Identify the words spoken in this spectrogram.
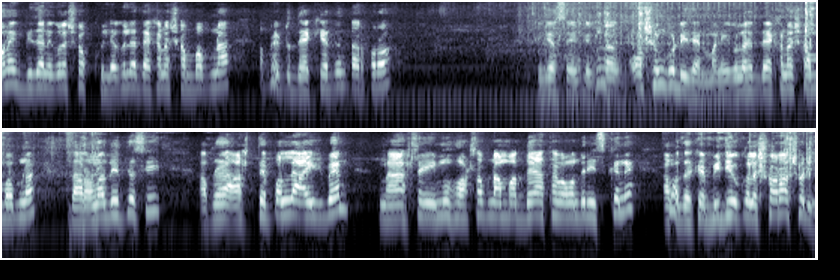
অনেক ডিজাইন এগুলো সব খুলে খুলে দেখানো সম্ভব না। আপনি একটু দেখিয়ে দেন তারপরও ঠিক আছে যেগুলো অসংখ্য ডিজাইন মানে এগুলো দেখানো সম্ভব না। ধারণা দিতেছি আপনারা আসতে পারলে আসবেন না আসলে ইমো হোয়াটসঅ্যাপ নাম্বার দেওয়া থাকবে আমাদের স্ক্রিনে আমাদেরকে ভিডিও কলে সরাসরি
